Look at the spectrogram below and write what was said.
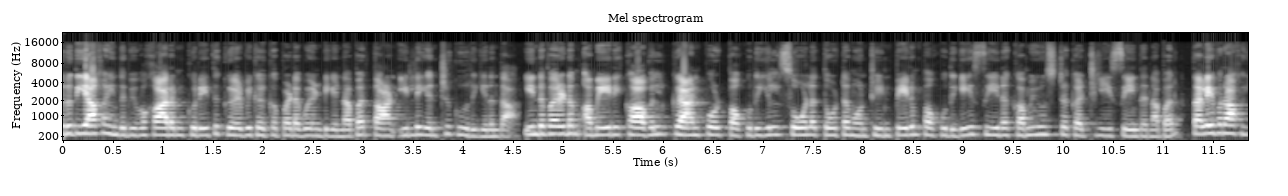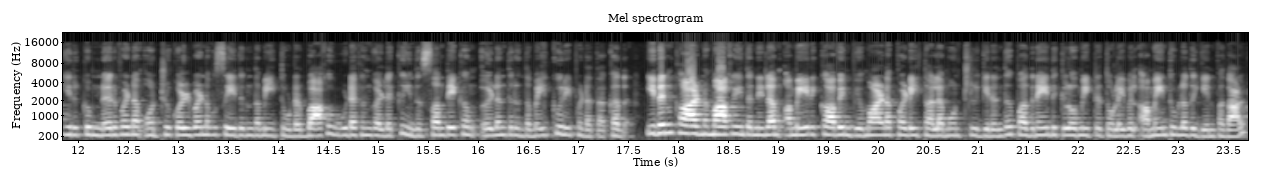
இறுதியாக இந்த விவகாரம் குறித்து கேள்வி கேட்கப்பட வேண்டிய நபர் தான் இல்லை என்று கூறியிருந்தார். இந்த வருடம் அமெரிக்காவில் கிரான்போர்ட் பகுதியில் சோளத் தோட்டம் ஒன்றின் பெரும்பகுதியை சீன கம்யூனிஸ்ட் கட்சியை சேர்ந்த நபர் தலைவராக இருக்கும் நிறுவனம் ஒன்று கொள்வனவு செய்திருந்தமை தொடர்பாக ஊடகங்களுக்கு இந்த சந்தேகம் எழுந்திருந்தமை குறிப்பிடத்தக்கது. இதன் காரணமாக இந்த நிலம் அமெரிக்காவின் விமானப்படை தளம் ஒன்றில் இருந்து பதினைந்து கிலோமீட்டர் தொலைவில் அமைந்துள்ளது என்பதால்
